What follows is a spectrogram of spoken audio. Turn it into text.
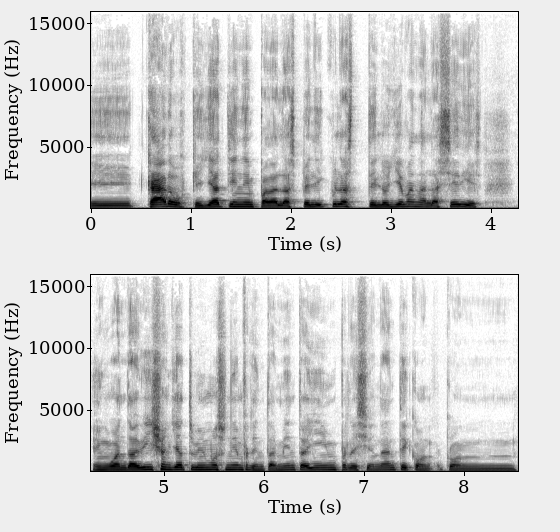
eh, caro que ya tienen para las películas te lo llevan a las series. En WandaVision ya tuvimos un enfrentamiento ahí impresionante con,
